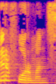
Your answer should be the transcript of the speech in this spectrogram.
перформанс.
